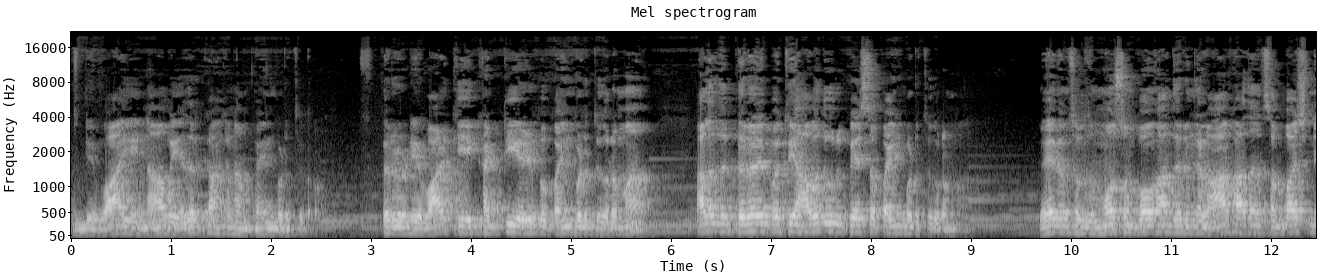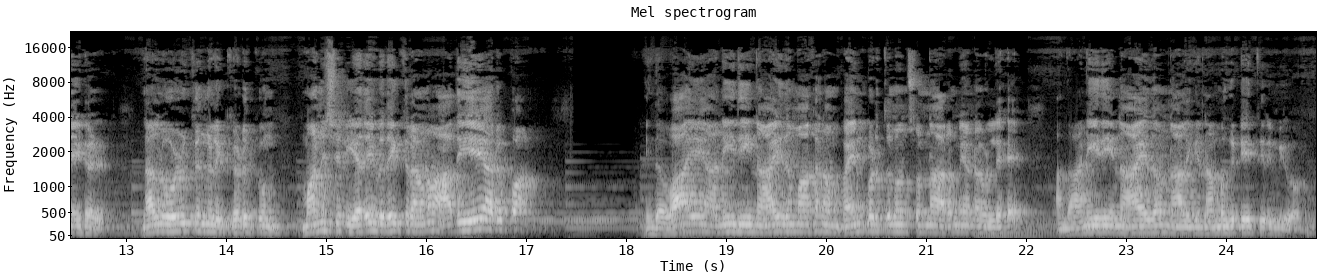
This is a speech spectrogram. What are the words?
நம்முடைய வாயை நாவை எதற்காக நாம் பயன்படுத்துகிறோம்? பிறருடைய வாழ்க்கையை கட்டி எழுப்ப பயன்படுத்துகிறோமா? அல்லது பிறரை பற்றி அவதூறு பேச பயன்படுத்துகிறோமா? வேதம் சொல்றது மோசம் போகாதிருங்கள் ஆகாத சம்பாஷணைகள் நல் ஒழுக்கங்களை கெடுக்கும் மனுஷன் எதை விதைக்கிறானோ அதையே அறுப்பான். இந்த வாயை அநீதியின் ஆயுதமாக நாம் பயன்படுத்தணும்னு சொன்ன அருமையானவர்களே அந்த அநீதியின் ஆயுதம் நாளைக்கு நம்மகிட்டே திரும்பி வரும்.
